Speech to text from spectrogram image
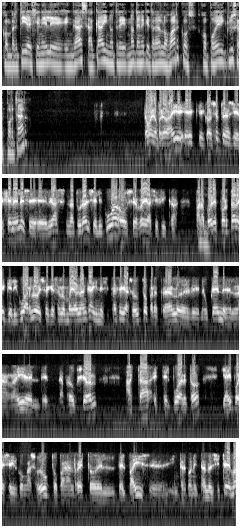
convertir el GNL en gas acá y no, no tener que traer los barcos o poder incluso exportar. No, bueno, pero ahí es que el concepto es así, el GNL, se- el gas natural se licúa o se regasifica. Para poder exportar hay que licuarlo, eso hay que hacerlo en Bahía Blanca y necesitas el gasoducto para traerlo desde Neuquén, desde la raíz del- de la producción hasta este el puerto y ahí puedes seguir con gasoducto para el resto del, del país eh, interconectando el sistema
